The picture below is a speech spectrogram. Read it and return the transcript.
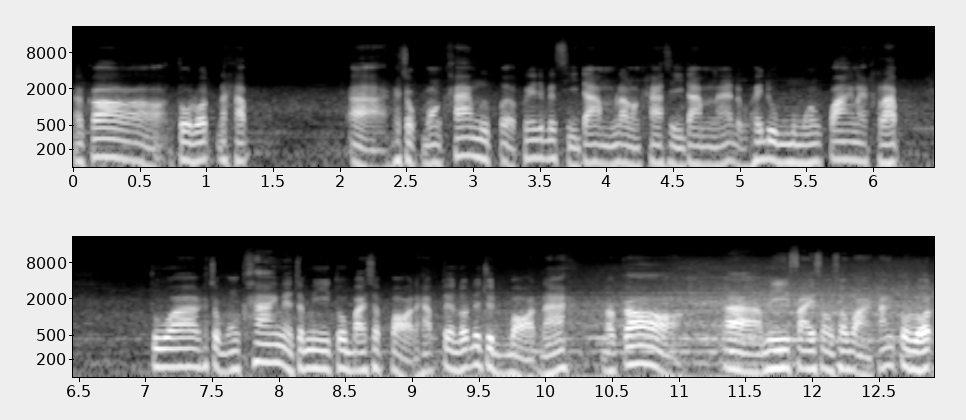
แล้วก็ตัวรถนะครับกระจกมองข้างมือเปิดพวกนี้จะเป็นสีดำราวหลังคาสีดำนะเดี๋ยวให้ดูมุมกว้างๆนะครับ ตัวกระจกมองข้างเนี่ยจะมีตัวบายสปอร์ตนะครับเตือนรถในจุดบอดนะแล้วก็มีไฟส่องสว่างข้างตัวรถ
